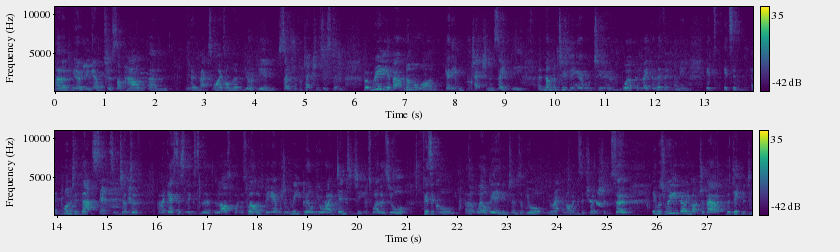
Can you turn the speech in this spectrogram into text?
um, you know being able to somehow um, you know, maximise on the European social protection system, but really about number one, getting protection and safety, and number two, being able to work and make a living. I mean, it's, it's em employment in that sense, in terms of, and I guess this links to the, the last point as well, is being able to rebuild your identity as well as your physical uh, well-being in terms of your, your economic situation. So it was really very much about the dignity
